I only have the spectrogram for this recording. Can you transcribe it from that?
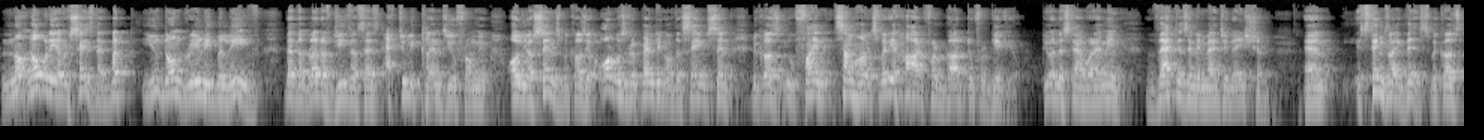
no nobody ever says that but you don't really believe that the blood of Jesus has actually cleansed you from all your sins because you're always repenting of the same sin because you find somehow it's very hard for God to forgive you. Do you understand what I mean? That is an imagination. And it's things like this because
